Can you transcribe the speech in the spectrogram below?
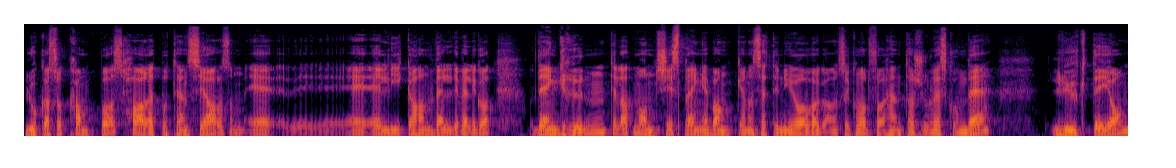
Lucas Ocampos har et potensial som jeg, liker han veldig veldig godt. Det er en grunn til at Monchi sprenger banken og setter ny overgangsrekord for å hente Jules Condé. Luke de Jong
